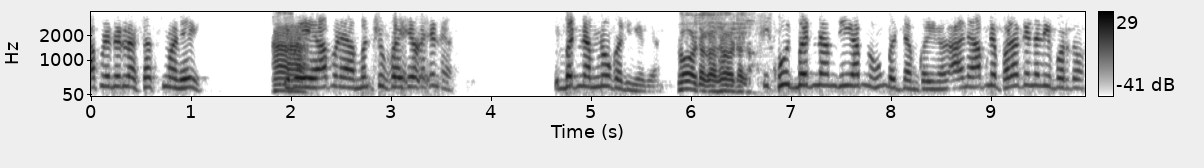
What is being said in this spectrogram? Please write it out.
આપણે તો એટલા શખ્સમાં જઈ કે ભાઈ આપણે મનસુખભાઈ જેવા છે ને એ બદનામ ન કરી શકે. સો ટકા સો ટકા. એ ખુદ બદનામથી આપનું હું બદનામ કરી નાખ? અને આપણે ફરક નથી પડતો.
